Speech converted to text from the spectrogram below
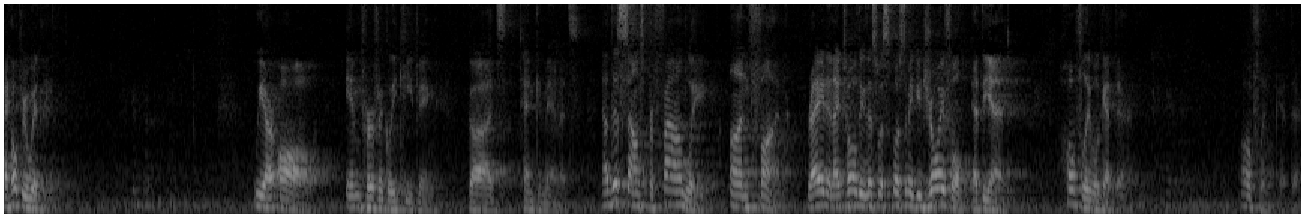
I hope you're with me. We are all imperfectly keeping God's Ten Commandments. Now, this sounds profoundly unfun, right? And I told you this was supposed to make you joyful at the end. Hopefully, we'll get there. Hopefully, we'll get there.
